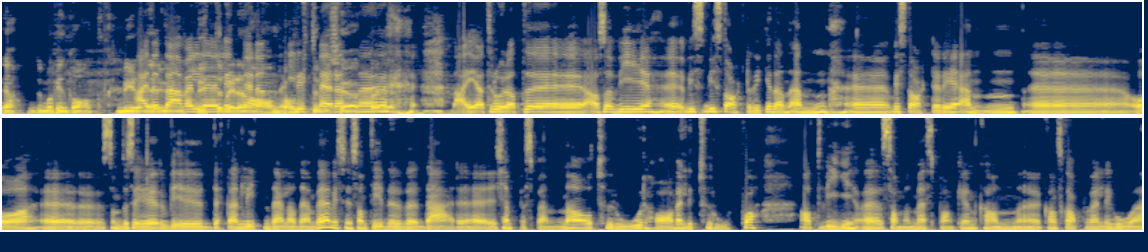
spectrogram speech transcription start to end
ja, du må finne på noe annet? Blir det nei, mer utbytte? Blir det en annen bank du vil kjøpe? En, eh, nei, jeg tror at eh, altså vi, eh, vi, vi, starter ikke den enden. Eh, vi starter i enden og som du sier, vi, dette er en liten del av DNB. Vi syns samtidig det, det er kjempespennende og tror, har veldig tro på at vi eh, sammen med S-banken kan, kan, skape veldig gode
